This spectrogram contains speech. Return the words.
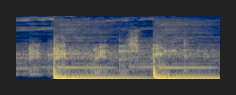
Make the speed.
